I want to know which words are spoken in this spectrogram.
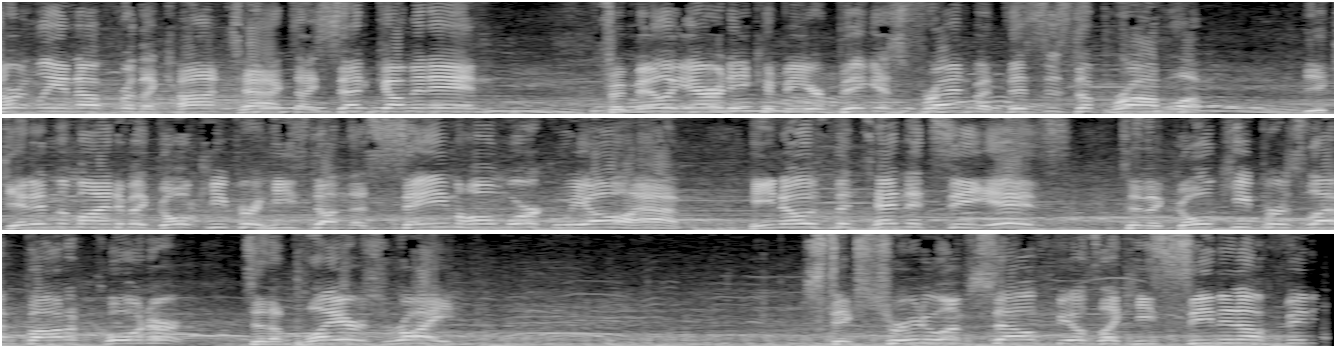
Certainly enough for the contact. I said coming in, familiarity can be your biggest friend, but this is the problem. You get in the mind of a goalkeeper, he's done the same homework we all have. He knows the tendency is to the goalkeeper's left bottom corner, to the player's right. Sticks true to himself, feels like he's seen enough video.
